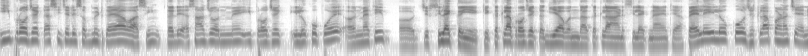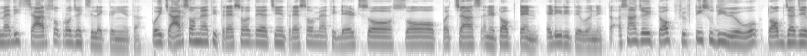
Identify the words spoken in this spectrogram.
ઈ પ્રોજેક્ટ અસી જડે સબમિટ કયા हुआ અસી તડે અસાંજો અનમે ઈ પ્રોજેક્ટ ઈ લોકો પોએ અનમેથી અ, જે સિલેક્ટ કહીએ કે કેટલા પ્રોજેક્ટ અગિયા વંદા, કેટલા આણ સિલેક્ટ ના થયા. પહેલે એ લોકો જેટલા પણ અચે એમાંથી ચારસો પ્રોજેક્ટ સિલેક્ટ કહીએ હતા. પોઈ ચારસો માંથી ત્રેસો તે અચે ત્રેસો માંથી દેઢસો સો, પચાસ અને ટોપ ટેન એડી રીતે બને. તો અસાંજો જોઈ ટોપ ફિફ્ટી સુધી વિયો ટોપ જા જે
